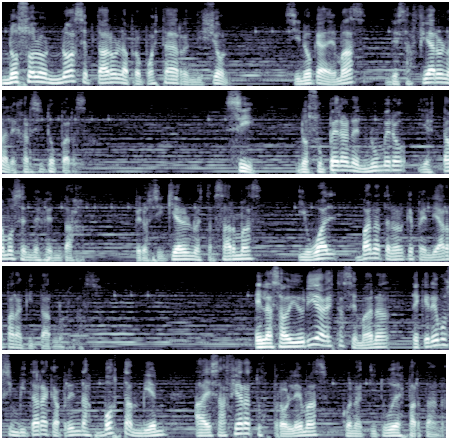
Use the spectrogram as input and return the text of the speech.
no solo no aceptaron la propuesta de rendición, sino que además desafiaron al ejército persa. Sí, nos superan en número y estamos en desventaja, pero si quieren nuestras armas, igual van a tener que pelear para quitárnoslas. En la sabiduría de esta semana te queremos invitar a que aprendas vos también a desafiar a tus problemas con actitud espartana.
